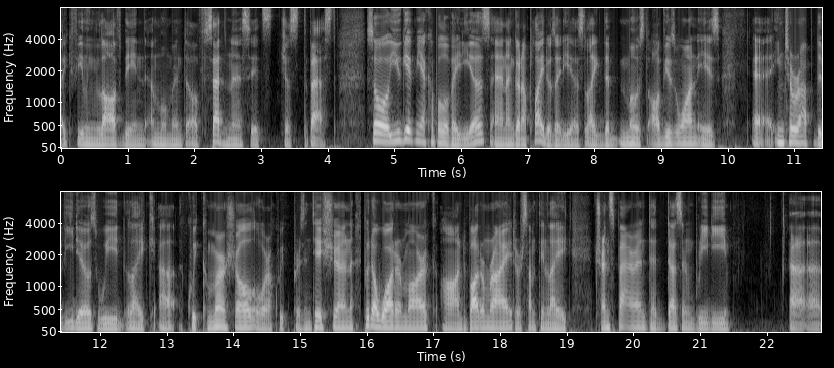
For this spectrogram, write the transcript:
Like feeling loved in a moment of sadness, it's just the best. So you gave me a couple of ideas and I'm gonna apply those ideas. Like the most obvious one is uh, interrupt the videos with like a quick commercial or a quick presentation, put a watermark on the bottom right or something like transparent that doesn't really uh, uh,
